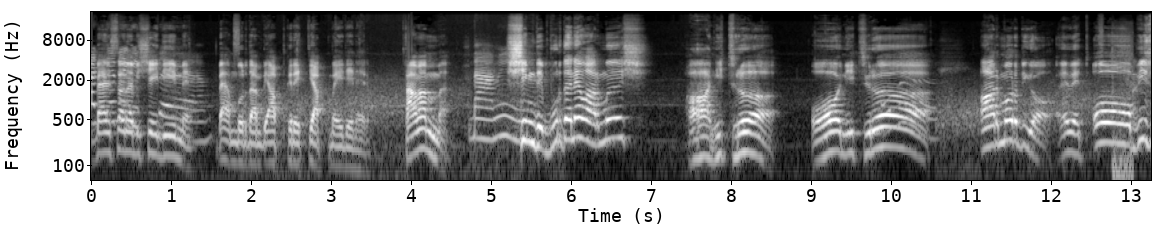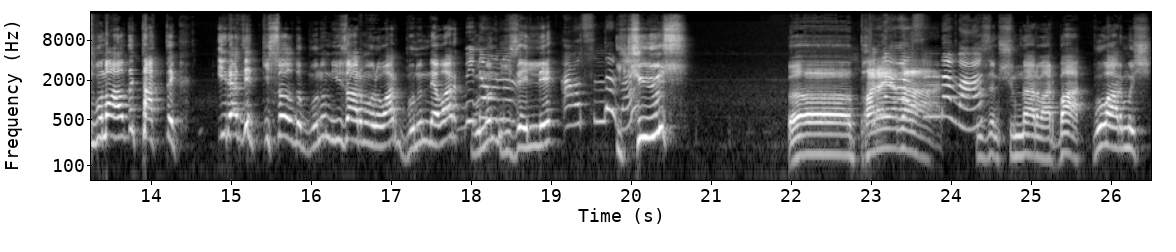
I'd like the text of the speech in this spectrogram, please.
ben belki de sana bir şey gitti. diyeyim mi? Ben buradan bir upgrade yapmayı denerim. Tamam mı? Ben? Şimdi burada ne varmış? Aa nitro. O nitro. Armor diyor. Evet. O biz bunu aldık taktık. Biraz etkisi oldu. Bunun 100 armoru var. Bunun ne var? Bir de Bunun onun- 150. Altında var. 200. Oo, paraya bak. var. Kızım şunlar var. Bak bu varmış.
